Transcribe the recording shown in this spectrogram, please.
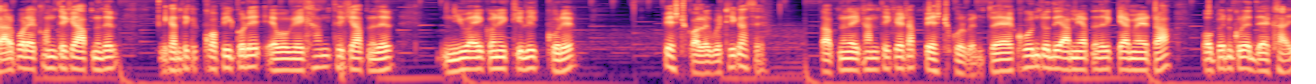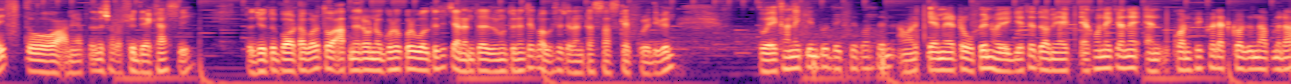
তারপর এখন থেকে আপনাদের এখান থেকে কপি করে এবং এখান থেকে আপনাদের নিউ আইকনে ক্লিক করে পেস্ট করা লাগবে, ঠিক আছে? তো আপনারা এখান থেকে এটা পেস্ট করবেন। তো এখন যদি আমি আপনাদের ক্যামেরাটা ওপেন করে দেখাই, তো আমি আপনাদের সরাসরি দেখাচ্ছি। তো যেহেতু বড়টা বড়, তো আপনারা অনুগ্রহ করে বলতেছি চ্যানেলটা নতুন থাকলে অবশ্যই চ্যানেলটা সাবস্ক্রাইব করে দিবেন। তো এখানে কিন্তু দেখতে পাচ্ছেন আমার ক্যামেরাটা ওপেন হয়ে গিয়েছে, তো আমি এখন এখানে কনফিগ ফাইল অ্যাড করার জন্য আপনারা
